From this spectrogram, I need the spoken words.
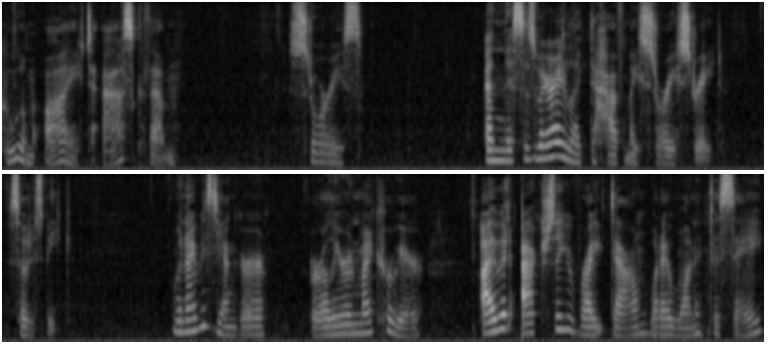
who am I to ask them? Stories. And this is where I like to have my story straight, so to speak. When I was younger, earlier in my career, I would actually write down what I wanted to say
